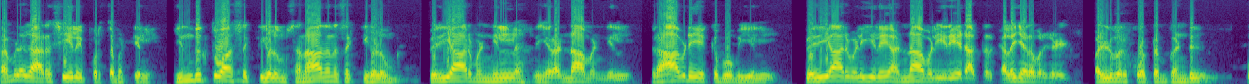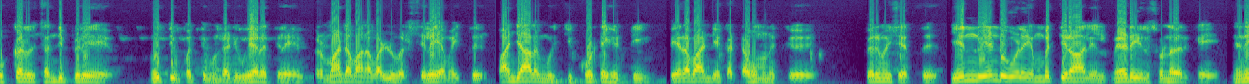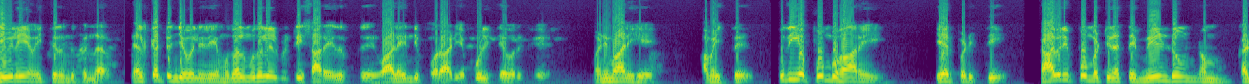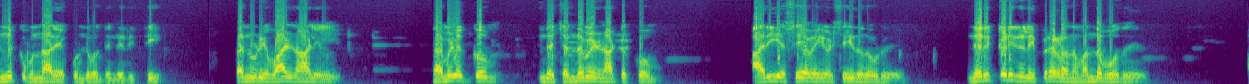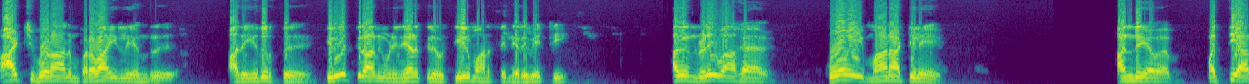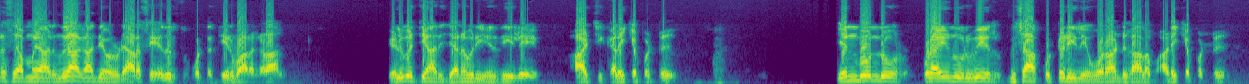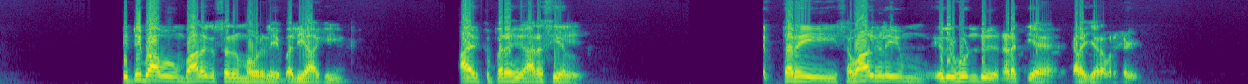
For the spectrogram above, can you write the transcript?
தமிழக அரசியலை பொறுத்தமட்டில் இந்துத்துவா சக்திகளும் சனாதன சக்திகளும் பெரியார் மண்ணில் அறிஞர் அண்ணா மண்ணில் திராவிட இயக்க பூமியில் பெரியார் வழியிலே அண்ணா வழியிலே டாக்டர் கலைஞர் அவர்கள் வள்ளுவர் கோட்டம் கண்டு முக்கடல் சந்திப்பிலே நூத்தி முப்பத்தி மூன்று அடி உயரத்திலே பிரம்மாண்டமான வள்ளுவர் சிலை அமைத்து பாஞ்சாலங்குறிச்சி கோட்டை கட்டி வீரபாண்டிய கட்டபொம்மனுக்கு பெருமை சேர்த்து என் வேண்டுகோளை எண்பத்தி நாலில் மேடையில் சொன்னதற்கு நினைவிலேயே வைத்திருந்து பின்னர் நெல்கட்டுஞ்செவலிலே முதல் முதலில் பிரிட்டிஷாரை எதிர்த்து வாழேந்தி போராடிய பூலித்தேவருக்கு மணிமாளிகை அமைத்து புதிய பூம்புகாரை ஏற்படுத்தி காவிரி பூம்பட்டினத்தை மீண்டும் நம் கண்ணுக்கு முன்னாலே கொண்டு வந்து நிறுத்தி தன்னுடைய வாழ்நாளில் தமிழுக்கும் இந்த செந்தமிழ் நாட்டுக்கும் அரிய சேவைகள் செய்ததோடு நெருக்கடி நிலை பிரகடனம் வந்தபோது ஆட்சி போனாலும் பரவாயில்லை என்று அதை எதிர்த்து இருபத்தி நான்கு மணி நேரத்தில் ஒரு தீர்மானத்தை நிறைவேற்றி அதன் விளைவாக கோவை மாநாட்டிலே அன்றைய மத்திய அரசு அம்மையார் இந்திரா காந்தி அவருடைய அரசை எதிர்த்து போட்ட தீர்மானங்களால் எழுபத்தி ஆறு ஜனவரி இறுதியிலே ஆட்சி கலைக்கப்பட்டு என்போன்றோர் ஒரு ஐநூறு பேர் விசா கொட்டடியிலே ஓராண்டு காலம் அடைக்கப்பட்டு சிட்டிபாபுவும் பாலகிருஷ்ணனும் அவர்களே பலியாகி அதற்கு பிறகு அரசியல் எத்தனை சவால்களையும் எதிர்கொண்டு நடத்திய கலைஞர் அவர்கள்.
